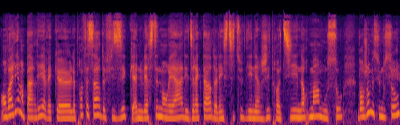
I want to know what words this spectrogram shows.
On va aller en parler avec euh, le professeur de physique à l'Université de Montréal et directeur de l'Institut de l'énergie Trottier, Normand Mousseau. Bonjour, Monsieur Mousseau.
